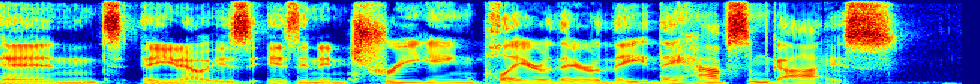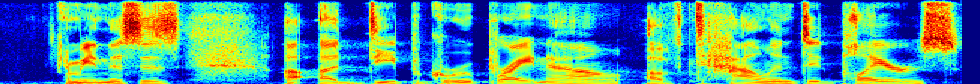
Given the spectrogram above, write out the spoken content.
and you know is is an intriguing player there. They they have some guys. I mean, this is a, a deep group right now of talented players.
